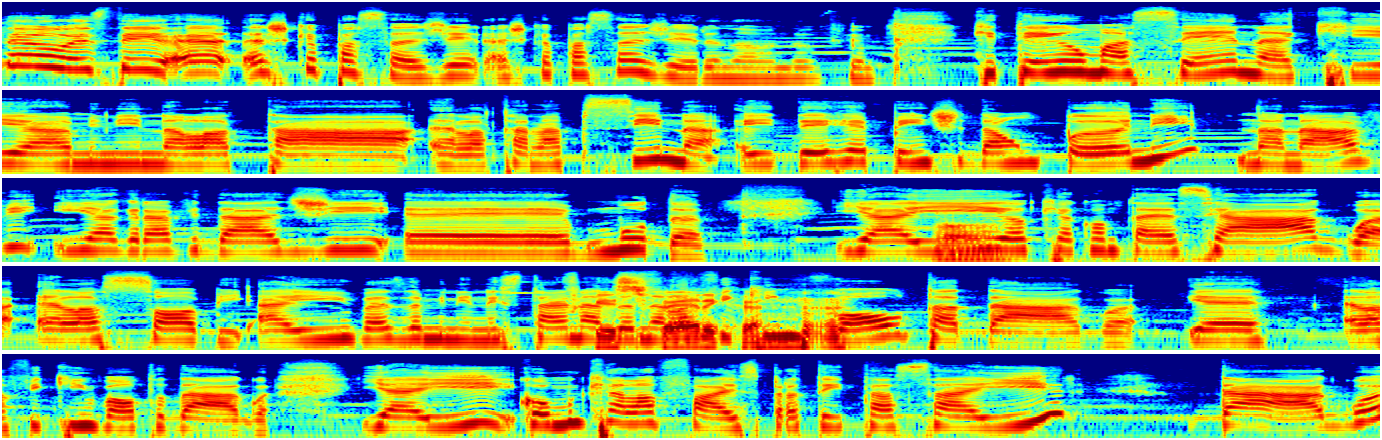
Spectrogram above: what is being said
Não, mas tem. é, acho que é passageiro. Acho que é passageiro o nome do filme. Que tem uma cena que a menina ela tá. Ela tá na piscina e de repente dá um pane na nave e a gravidade é, muda. E aí Ó. o que acontece? A água ela sobe. Aí, ao invés da menina estar Fica nadando, esférica. ela fica em volta da água. E é. Ela fica em volta da água. E aí, como que ela faz pra tentar sair da água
